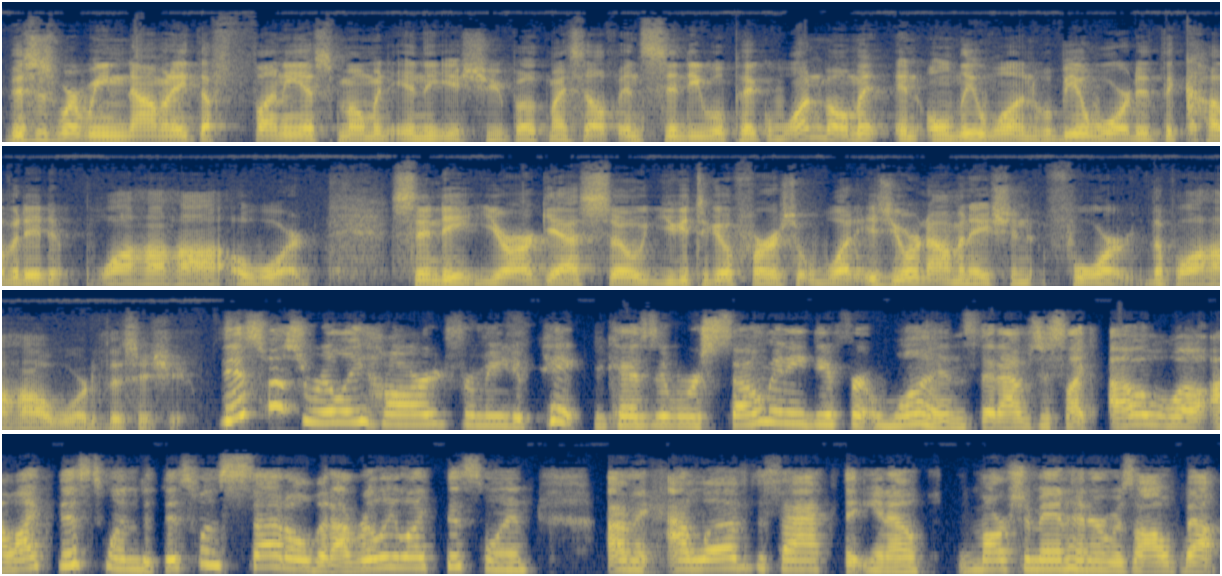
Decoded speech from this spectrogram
This is where we nominate the funniest moment in the issue. Both myself and Cindy will pick one moment, and only one will be awarded the coveted Bwahaha Award. Cindy, you're our guest, so you get to go first. What is your nomination for the Bwahaha Award of this issue? This was really hard for me to pick because there were so many different ones that I was just like, oh, well, I like this one, but this one's subtle, but I really like this one. I mean, I love the fact that, you know, Martian Manhunter was all about,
